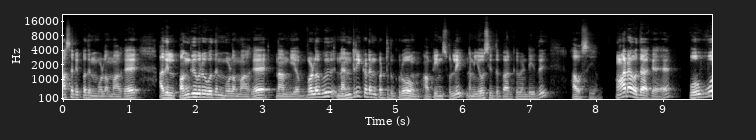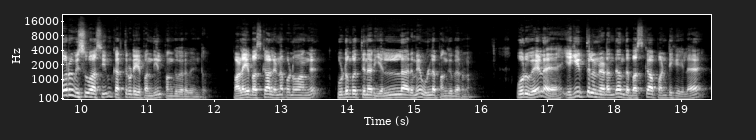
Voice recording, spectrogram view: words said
ஆசரிப்பதன் மூலமாக அதில் பங்கு பெறுவதன் மூலமாக நாம் எவ்வளவு நன்றி கடன் பட்டிருக்கிறோம் அப்படின்னு சொல்லி நாம் யோசித்து பார்க்க வேண்டியது அவசியம். ஆறாவதாக ஒவ்வொரு விசுவாசியும் கர்த்தருடைய பந்தியில் பங்கு பெற வேண்டும். பழைய பஸ்கால் என்ன பண்ணுவாங்க? குடும்பத்தினர் எல்லாருமே உள்ளே பங்கு பெறணும். ஒருவேளை எகிப்தில் நடந்த அந்த பஸ்கா பண்டிகையில்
